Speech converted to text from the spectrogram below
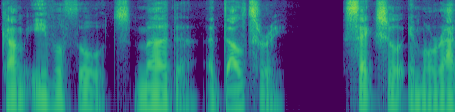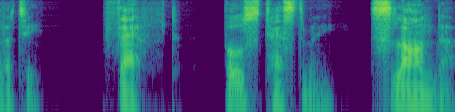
come evil thoughts, murder, adultery, sexual immorality, theft, false testimony, slander.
